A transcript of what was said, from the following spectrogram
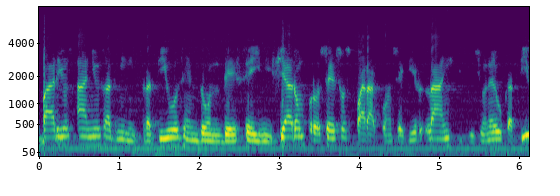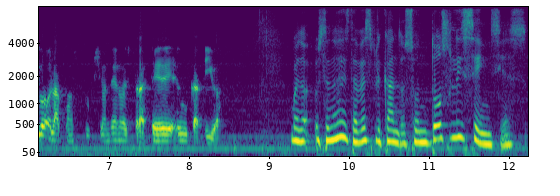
varios años administrativos en donde se iniciaron procesos para conseguir la institución educativa o la construcción de nuestra sede educativa. Bueno, usted nos estaba explicando, son dos licencias,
